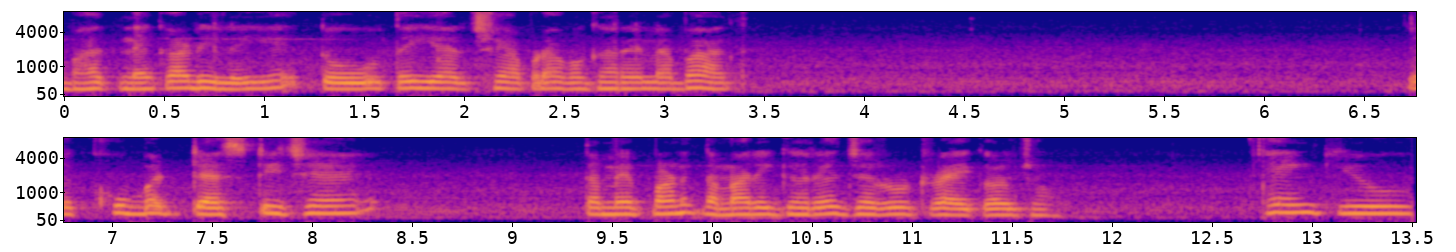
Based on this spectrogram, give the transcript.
ભાતને કાઢી લઈએ તો તૈયાર છે આપણા વઘારેલા ભાત. જે ખૂબ જ ટેસ્ટી છે. તમે પણ તમારી ઘરે જરૂર ટ્રાય કરજો. થેન્ક યુ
